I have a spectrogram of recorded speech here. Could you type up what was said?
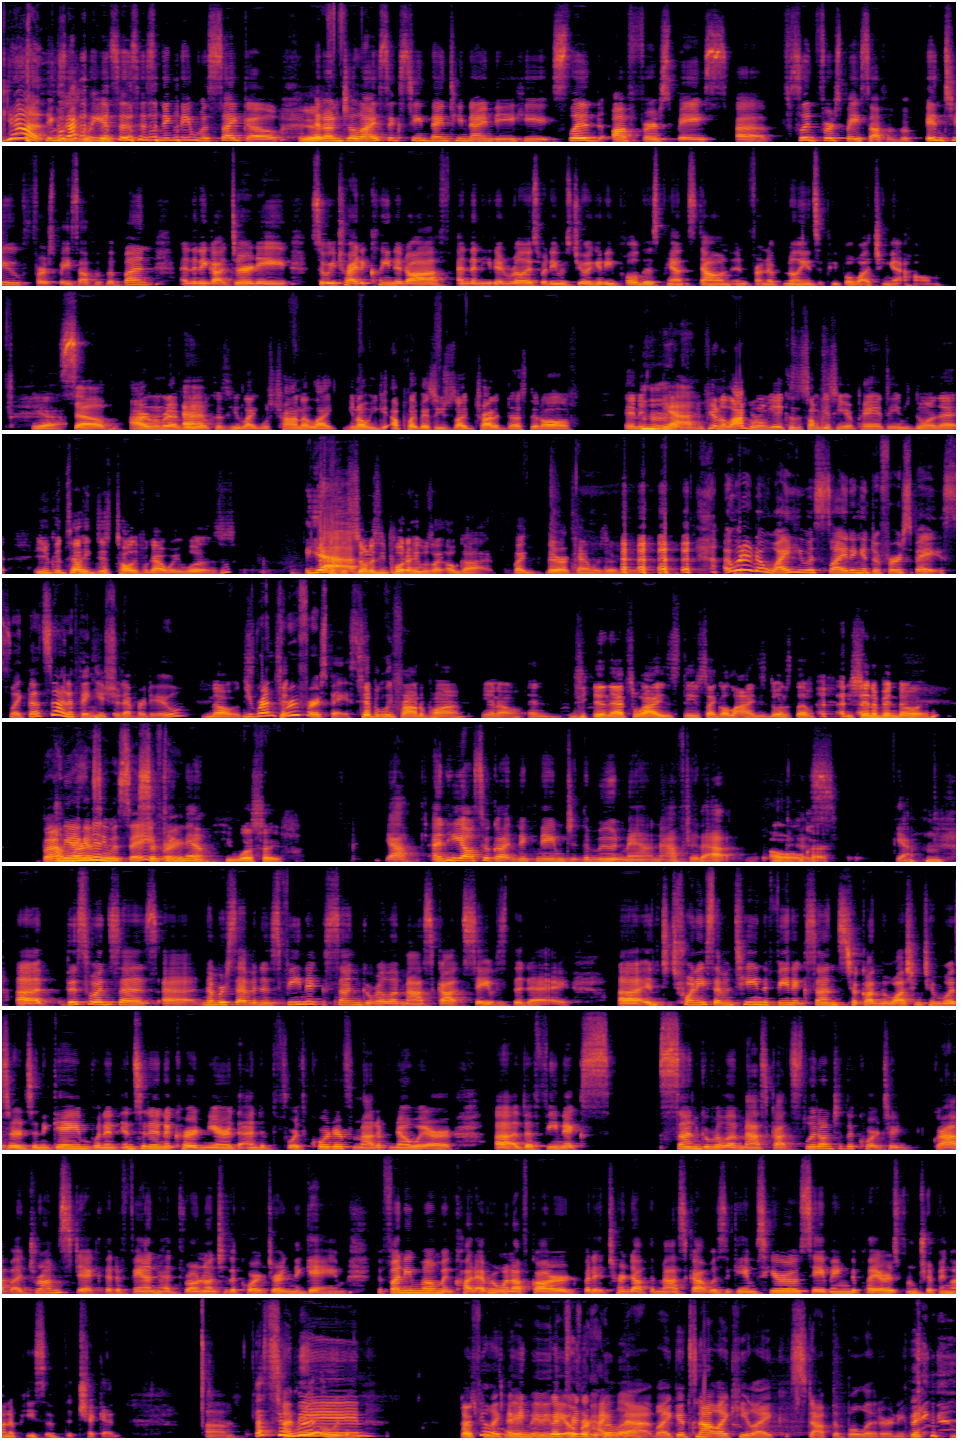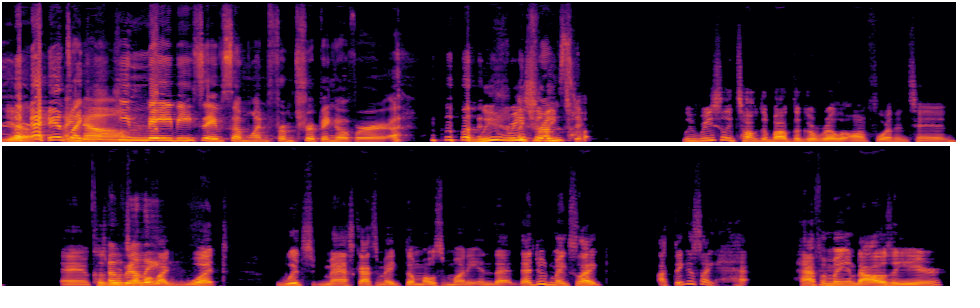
Yeah, exactly. It says his nickname was Psycho. And on July 16, 1990, he slid off first base, uh, slid first base off of a, into first base off of a bunt, and then he got dirty. So he tried to clean it off, and then he didn't realize what he was doing, and he pulled his pants down in front of millions of people watching at home. yeah. So I remember that video Uh, because he like was trying to like you know you get, I play baseball. You just like try to dust it off, and it, Mhm. you know, Yeah. if you're in the locker room, yeah, because something gets in your pants, and he was doing that, and you could tell he just totally forgot where he was. yeah, As soon as he put it, he was like, "Oh God!" Like there are cameras everywhere. I wouldn't know why he was sliding into first base. Like that's not a thing you should ever do. No, it's You run ty- through first base. typically frowned upon, you know, and and that's why Steve Psycho Lyons. He's doing stuff he shouldn't have been doing. But I I'm mean, I guess he was safe, right? new. He was safe. Yeah, and he also got nicknamed the Moon Man after that. Oh, okay. Yeah. Mhm. Uh, this one says uh, number seven is Phoenix Sun Gorilla mascot saves the day. Uh, in 2017, the Phoenix Suns took on the Washington Wizards in a game when an incident occurred near the end of the fourth quarter. From out of nowhere, uh, the Phoenix Sun Gorilla mascot slid onto the court to grab a drumstick that a fan had thrown onto the court during the game. The funny moment caught everyone off guard, but it turned out the mascot was the game's hero, saving the players from tripping on a piece of the chicken. Um, that's so I rude. mean, That's I feel like cool. they, I mean, maybe good they for the overhyped gorilla. that. Like it's not like he like stopped a bullet or anything. Yeah. it's I like know. he maybe saved someone from tripping over. A, we a recently drumstick. ta- we recently talked about the gorilla on fourth and ten, and because we Oh, were talking about like what which mascots make the most money, and that that dude makes like I think it's like ha- half a million dollars a year,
